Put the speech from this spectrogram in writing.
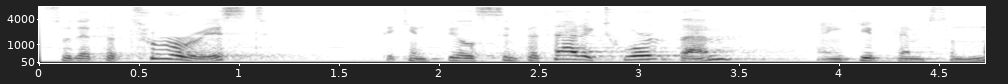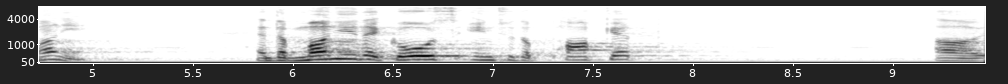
so that the tourist they can feel sympathetic toward them and give them some money. And the money that goes into the pocket uh,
